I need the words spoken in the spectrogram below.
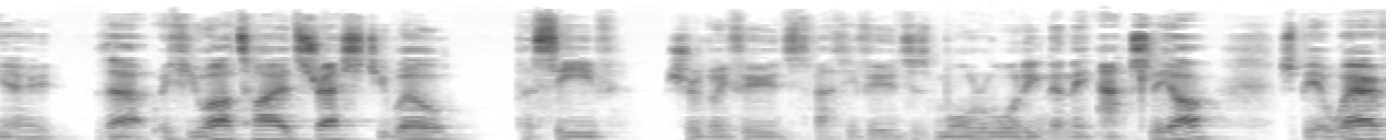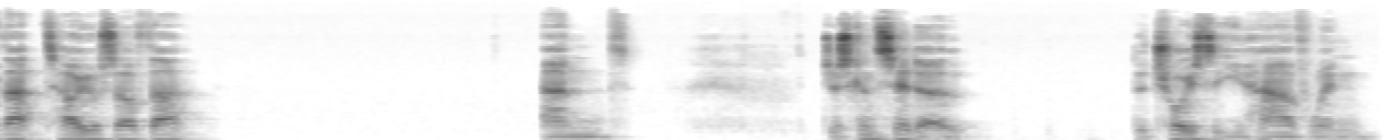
you know, that if you are tired, stressed, you will perceive sugary foods, fatty foods as more rewarding than they actually are. Just be aware of that, tell yourself that. And just consider the choice that you have when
